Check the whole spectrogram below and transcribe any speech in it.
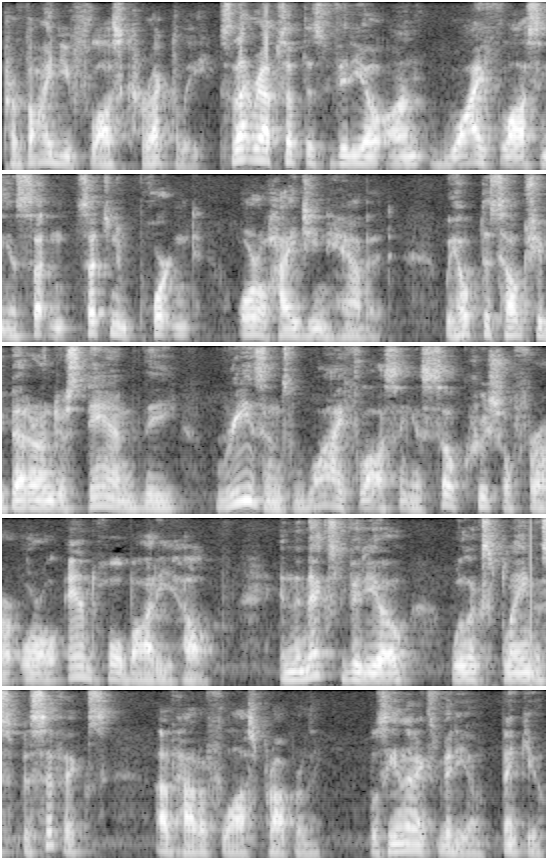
provide you floss correctly. So that wraps up this video on why flossing is such an important oral hygiene habit. We hope this helps you better understand the reasons why flossing is so crucial for our oral and whole body health. In the next video, we'll explain the specifics of how to floss properly. We'll see you in the next video. Thank you.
